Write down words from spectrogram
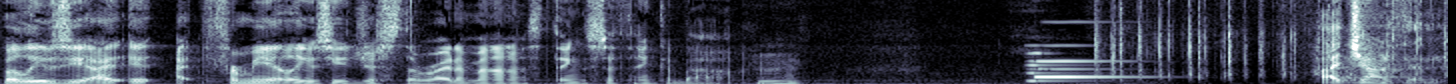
Well, it leaves you. I, it, for me, it leaves you just the right amount of things to think about. Mm-hmm. Hi, Jonathan.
